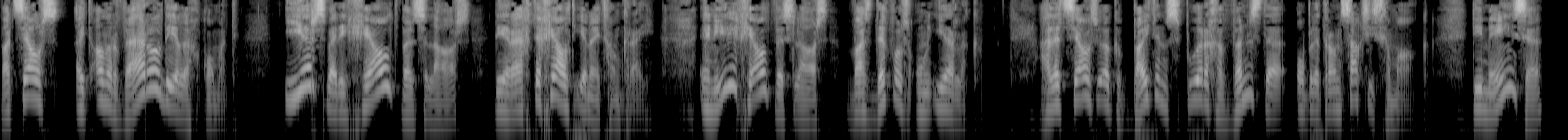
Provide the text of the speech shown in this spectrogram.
wat selfs uit ander wêrelddele gekom het, eers by die geldwisselaars die regte geldeenheid gaan kry. En hierdie geldwisselaars was dikwels oneerlik. Hulle het selfs ook buitensporige winste op hulle transaksies gemaak. Die mense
